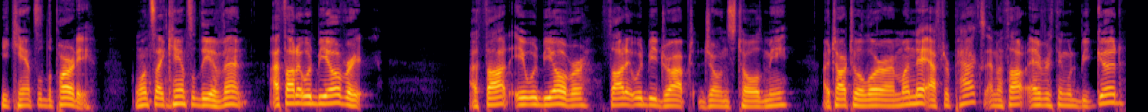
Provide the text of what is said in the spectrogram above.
He canceled the party. Once I canceled the event, I thought it would be over. I thought it would be over, thought it would be dropped, Jones told me. I talked to a lawyer on Monday after PAX and I thought everything would be good.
